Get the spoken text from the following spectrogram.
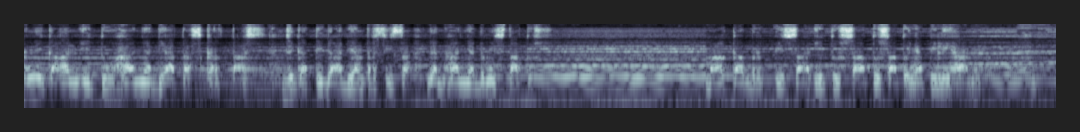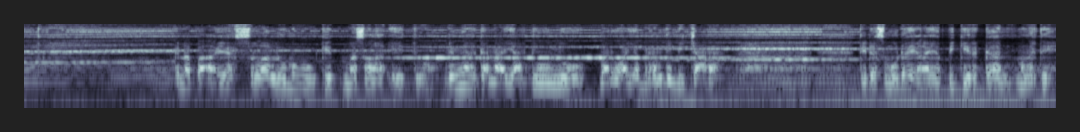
Pernikahan itu hanya di atas kertas jika tidak ada yang tersisa dan hanya demi status. Maka berpisah itu satu-satunya pilihan. Kenapa ayah selalu mengungkit masalah itu? Dengarkan ayah dulu, baru ayah berhenti bicara. Tidak semudah yang ayah pikirkan, mengerti?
